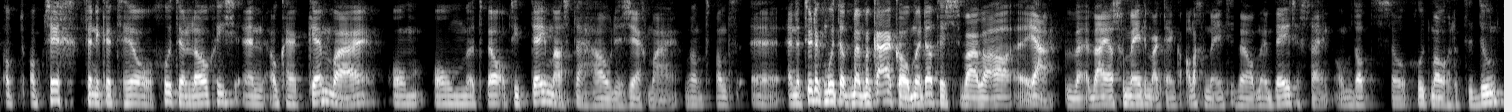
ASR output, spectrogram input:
op, op zich vind ik het heel goed en logisch en ook herkenbaar om, om het wel op die thema's te houden, zeg maar. Want, want, uh, en natuurlijk moet dat bij elkaar komen. Dat is waar we, al, uh, ja, wij als gemeente, maar ik denk alle gemeenten wel mee bezig zijn om dat zo goed mogelijk te doen.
